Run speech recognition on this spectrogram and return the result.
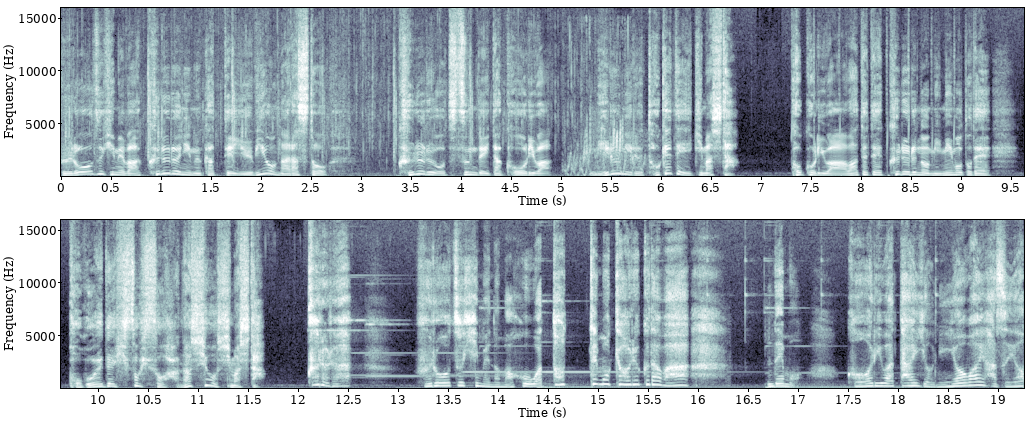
フローズ姫はクルルに向かって指を鳴らすとクルルを包んでいた氷はみるみる溶けていきました。ココリは慌ててクルルの耳元で小声でひそひそ話をしました。クルルフローズ姫の魔法はとっても強力だわ。でも氷は太陽に弱いはずよ。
